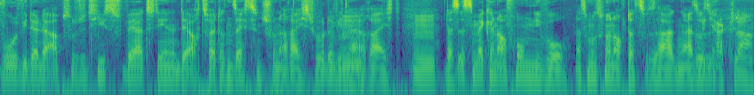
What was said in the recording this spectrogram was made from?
wohl wieder der absolute Tiefswert, den, der auch 2016 schon erreicht wurde, wieder Mhm. erreicht. Hm. Das ist Meckern auf hohem Niveau, das muss man auch dazu sagen. Also Ja, klar.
